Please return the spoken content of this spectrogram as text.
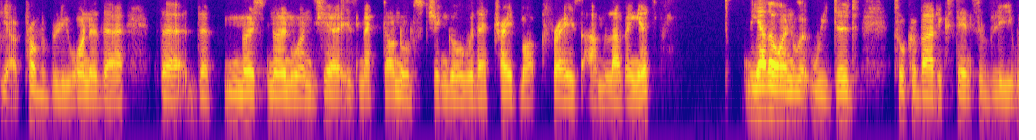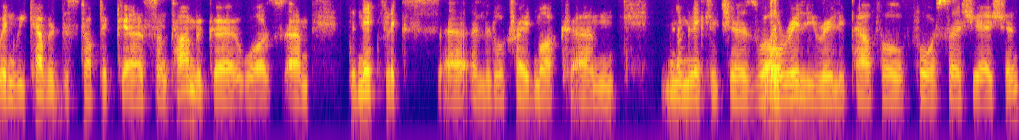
you know, probably one of the, the the most known ones here is McDonald's jingle with that trademark phrase, I'm loving it. The other one we did talk about extensively when we covered this topic uh, some time ago was um, the Netflix, uh, a little trademark um, nomenclature as well, really, really powerful for association.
